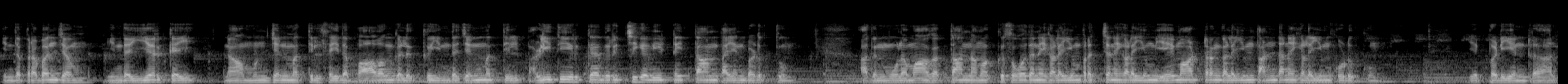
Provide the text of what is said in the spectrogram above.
இந்த பிரபஞ்சம் இந்த இயற்கை நாம் முன் ஜென்மத்தில் செய்த பாவங்களுக்கு இந்த ஜென்மத்தில் பழி தீர்க்க விருச்சிக வீட்டைத்தான் பயன்படுத்தும். அதன் மூலமாகத்தான் நமக்கு சோதனைகளையும் பிரச்சனைகளையும் ஏமாற்றங்களையும் தண்டனைகளையும் கொடுக்கும். எப்படி என்றால்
